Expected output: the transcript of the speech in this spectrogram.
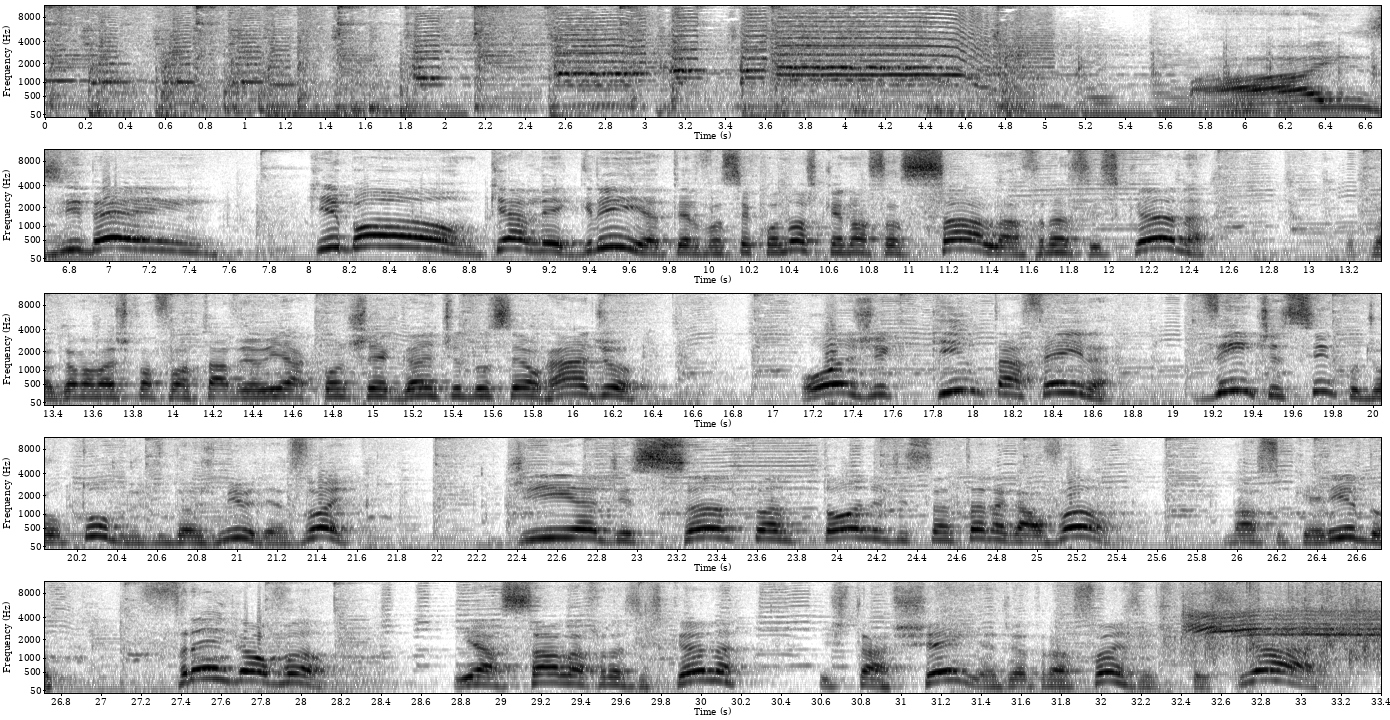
Paz e bem! Que bom, que alegria ter você conosco em nossa Sala Franciscana, o programa mais confortável e aconchegante do seu rádio. Hoje, quinta-feira, 25 de outubro de 2018, dia de Santo Antônio de Santana Galvão, nosso querido Frei Galvão. E a sala franciscana está cheia de atrações especiais.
